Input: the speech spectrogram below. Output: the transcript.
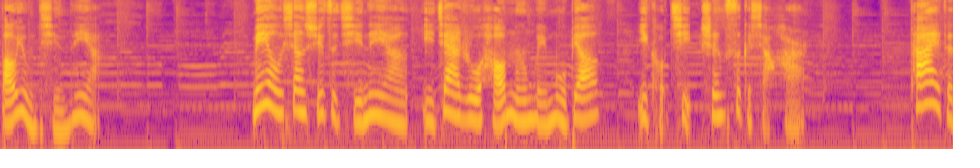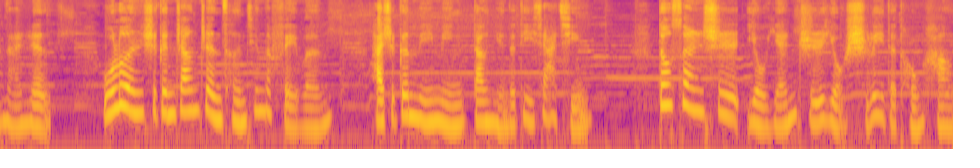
宝永琴那样，没有像徐子淇那样以嫁入豪门为目标，一口气生四个小孩。她爱的男人，无论是跟张震曾经的绯闻，还是跟黎明当年的地下情。都算是有颜值、有实力的同行。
